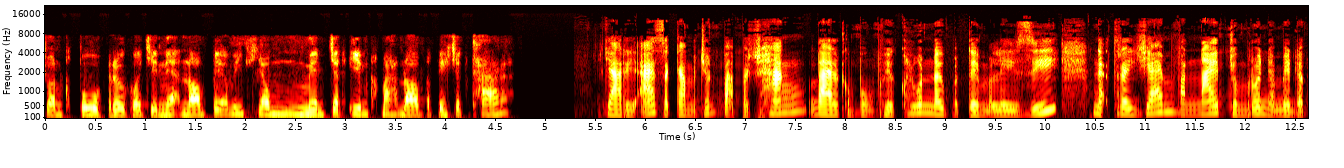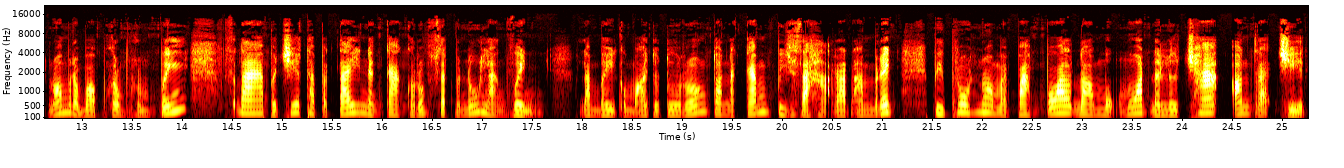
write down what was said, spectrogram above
ជាន់ខ្ពស់ឬក៏ជាអ្នកនាំពាក្យវិញខ្ញុំមានចិត្តអៀនខ្មាស់ដល់ប្រទេសជិតខាង ចារីឯសកម្មជនបពប្រឆាំងដែលកំពុងភៀសខ្លួននៅប្រទេសម៉ាឡេស៊ីអ្នកត្រីយ៉ែមវ៉ាណែតជំរុញឲ្យមានដឹកនាំរបបក្រុងភ្នំពេញស្ដារប្រជាធិបតេយ្យនិងការគោរពសិទ្ធិមនុស្សឡើងវិញដើម្បីកុំឲ្យទទួលរងទណ្ឌកម្មពីសហរដ្ឋអាមេរិកពីព្រោះនាំឲ្យប៉ះពាល់ដល់មុខមាត់នៅលើឆាកអន្តរជាតិ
